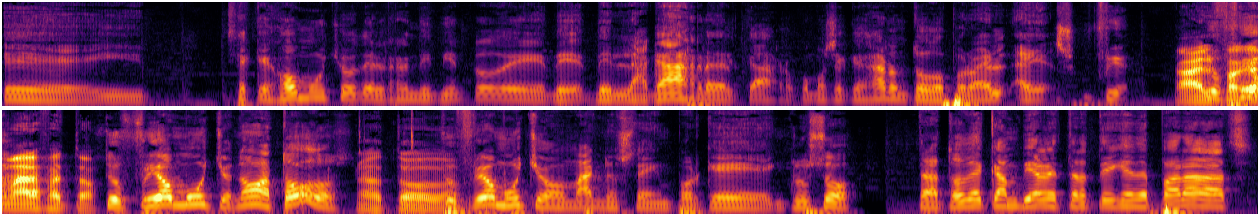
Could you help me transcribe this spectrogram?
Eh, y se quejó mucho del rendimiento de, de- del agarre del carro, como se quejaron todos, pero a él, eh, sufrió, A él fue que más le afectó. sufrió mucho, no a todos. A todos. Sufrió mucho Magnussen porque incluso trató de cambiar la estrategia de paradas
